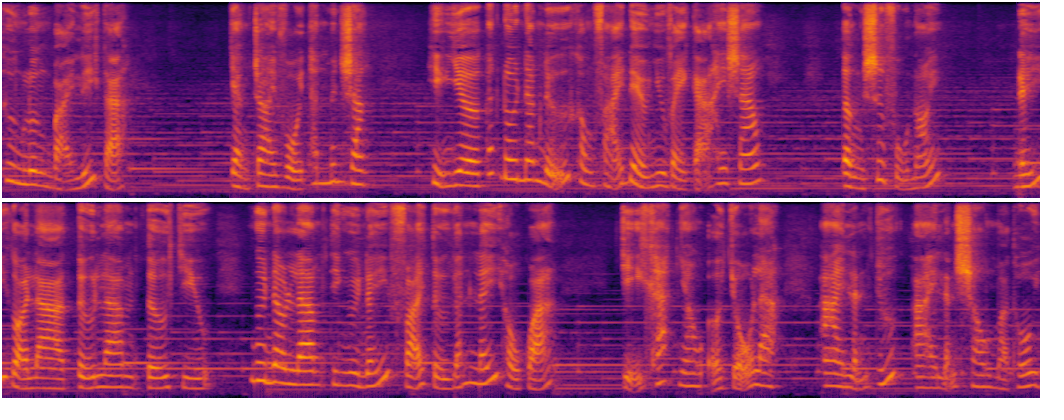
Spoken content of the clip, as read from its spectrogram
thương luân bại lý cả. Chàng trai vội thanh minh rằng, hiện giờ các đôi nam nữ không phải đều như vậy cả hay sao? Tần sư phụ nói, đấy gọi là tự làm tự chịu, người nào làm thì người nấy phải tự gánh lấy hậu quả. Chỉ khác nhau ở chỗ là ai lãnh trước, ai lãnh sau mà thôi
